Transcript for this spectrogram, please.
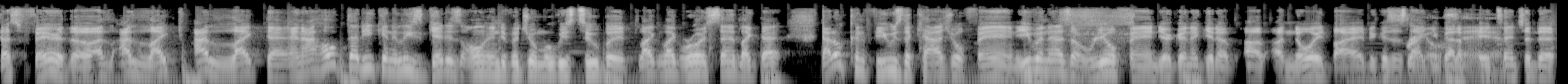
that's fair though. I, I like I like that, and I hope that he can at least get his own individual movies too. But like like Roy said, like that that'll confuse the casual fan. Even as a real fan, you're gonna get a, a, annoyed by it because it's like you got to pay attention to.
